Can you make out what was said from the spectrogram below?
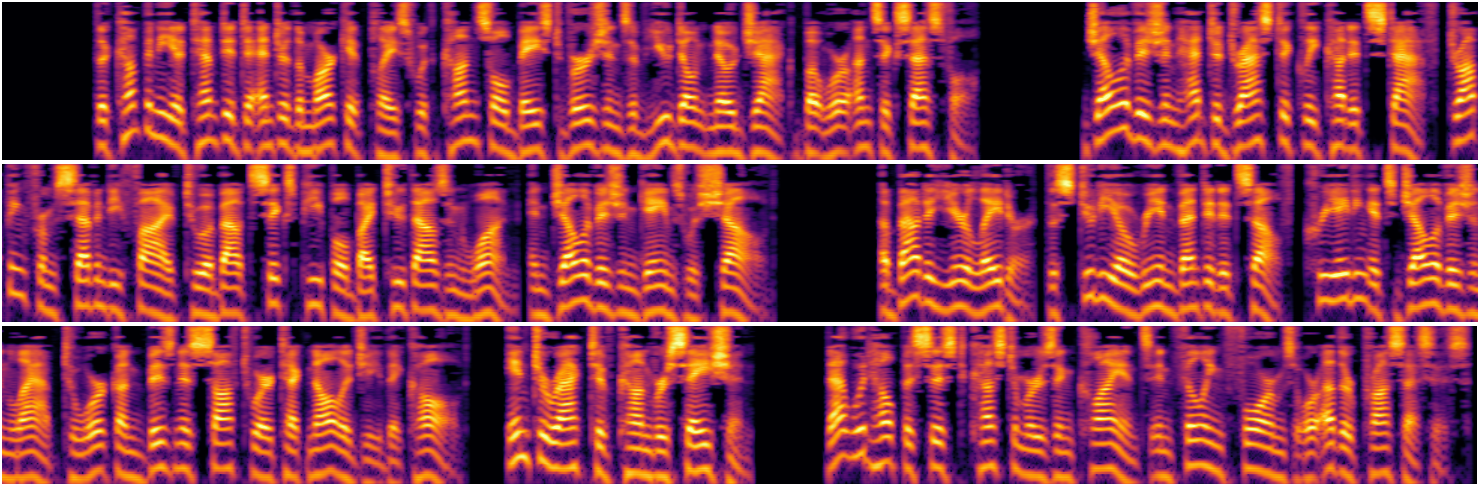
The company attempted to enter the marketplace with console-based versions of You Don't Know Jack but were unsuccessful. Jellyvision had to drastically cut its staff, dropping from 75 to about 6 people by 2001, and Jellyvision Games was shelved. About a year later, the studio reinvented itself, creating its Jellyvision Lab to work on business software technology they called interactive conversation that would help assist customers and clients in filling forms or other processes.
